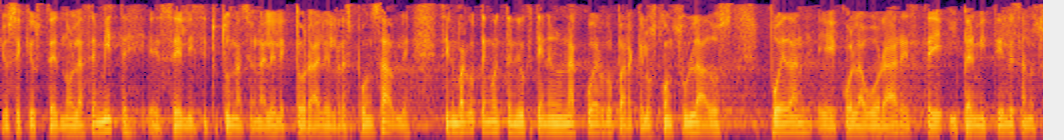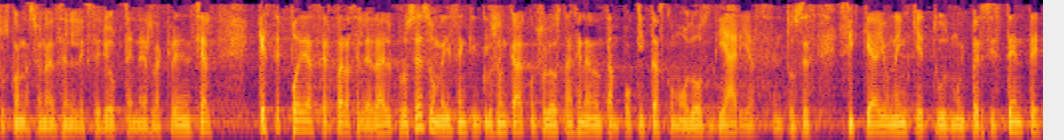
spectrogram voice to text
Yo sé que usted no las emite, es el Instituto Nacional Electoral el responsable. Sin embargo, tengo entendido que tienen un acuerdo para que los consulados puedan eh, colaborar este, y permitirles a nuestros connacionales en el exterior obtener la credencial. ¿Qué se puede hacer para acelerar el proceso? Me dicen que incluso en cada consulado están generando tan poquitas como dos diarias. Entonces, sí que hay una inquietud muy persistente,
